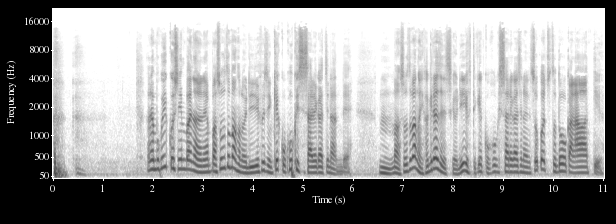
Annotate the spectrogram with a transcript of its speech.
あれ僕一個心配なのはねやっぱソフトバンクのリリーフ陣結構酷使されがちなんで。うん。まあソフトバンクに限らずですけどリリーフって結構酷使されがちなんでそこはちょっとどうかなっていう。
